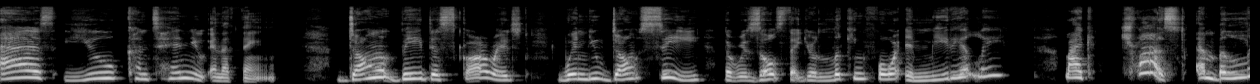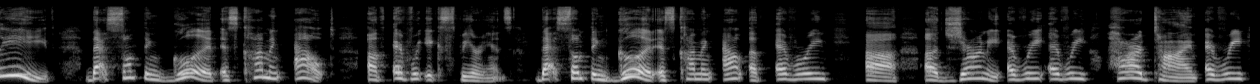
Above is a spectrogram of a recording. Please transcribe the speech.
as you continue in a thing, don't be discouraged when you don't see the results that you're looking for immediately. Like, trust and believe that something good is coming out of every experience, that something good is coming out of every uh, a journey, every every hard time, every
